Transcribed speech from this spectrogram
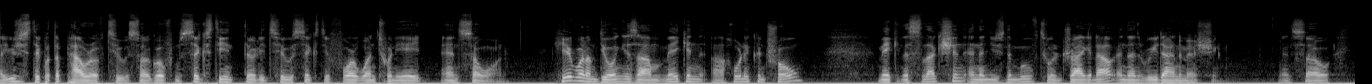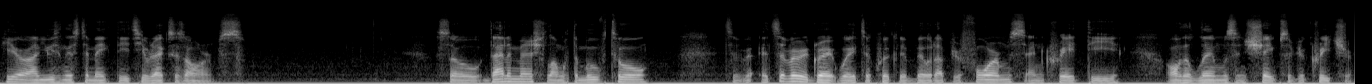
I usually stick with the power of 2 so I go from 16 32 64 128 and so on. Here what I'm doing is I'm making uh, holding control making the selection and then using the move tool to drag it out and then redynameshing and so here I'm using this to make the T-Rex's arms so Dynamesh along with the move tool it's a, it's a very great way to quickly build up your forms and create the all the limbs and shapes of your creature.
